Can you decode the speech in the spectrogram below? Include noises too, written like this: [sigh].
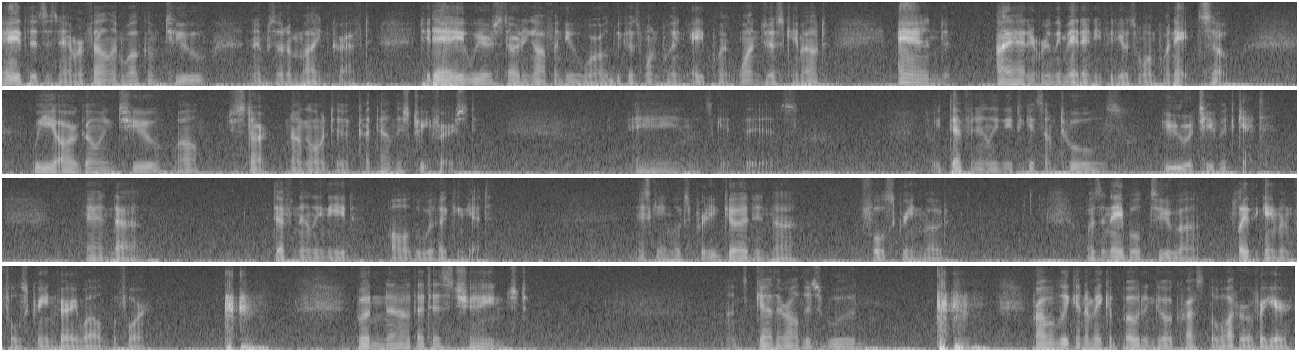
Hey, this is Hammerfell, and welcome to an episode of Minecraft. Today, we are starting off a new world because 1.8.1 just came out, and I hadn't really made any videos of 1.8, so we are going to, well, just start. And I'm going to cut down this tree first. And let's get this. So we definitely need to get some tools. Ooh, achievement get. And, uh, definitely need all the wood I can get. This game looks pretty good in uh, full screen mode. Wasn't able to uh, play the game in full screen very well before. [coughs] but now that has changed. Let's gather all this wood. [coughs] Probably gonna make a boat and go across the water over here.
